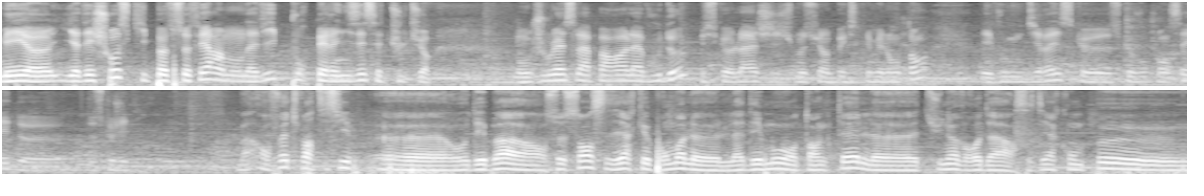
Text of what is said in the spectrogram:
mais euh, il y a des choses qui peuvent se faire, à mon avis, pour pérenniser cette culture. Donc je vous laisse la parole à vous deux, puisque là je me suis un peu exprimé longtemps, et vous me direz ce que, ce que vous pensez de ce que j'ai dit. Bah, en fait, je participe euh, au débat en ce sens, c'est-à-dire que pour moi, la démo en tant que telle euh, est une œuvre d'art. C'est-à-dire qu'on peut,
